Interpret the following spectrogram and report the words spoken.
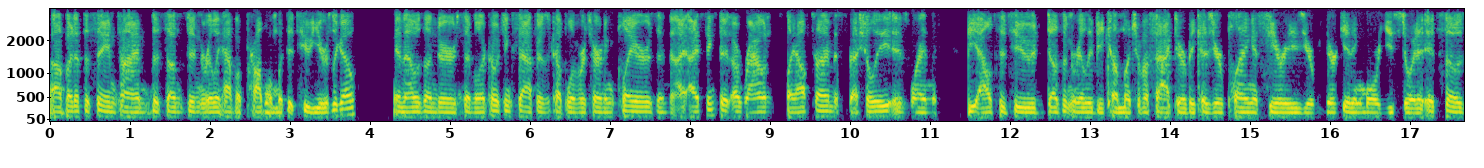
Uh, but at the same time, the Suns didn't really have a problem with it two years ago. And that was under similar coaching staff. There's a couple of returning players. And I, I think that around playoff time, especially, is when the altitude doesn't really become much of a factor because you're playing a series, you're you're getting more used to it. It's those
